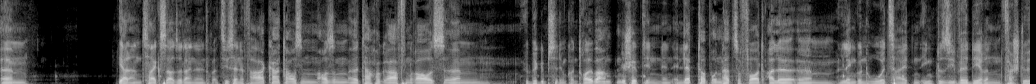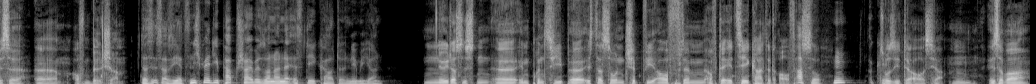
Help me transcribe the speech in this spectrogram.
Ähm, ja, dann zeigst du also deine, ziehst deine Fahrerkarte aus dem, aus dem äh, Tachografen raus, ähm, übergibst du dem Kontrollbeamten, der schiebt ihn in den Laptop und hat sofort alle ähm, Lenk- und Ruhezeiten inklusive deren Verstöße äh, auf dem Bildschirm. Das ist also jetzt nicht mehr die Pappscheibe, sondern eine SD-Karte, nehme ich an. Nö, das ist ein, äh, im Prinzip äh, ist das so ein Chip wie auf dem auf der EC-Karte drauf. Ach so. Hm? Okay. So sieht der aus, ja. Hm? Ist aber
